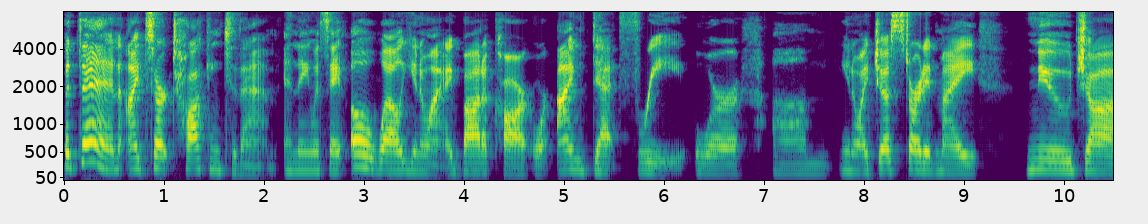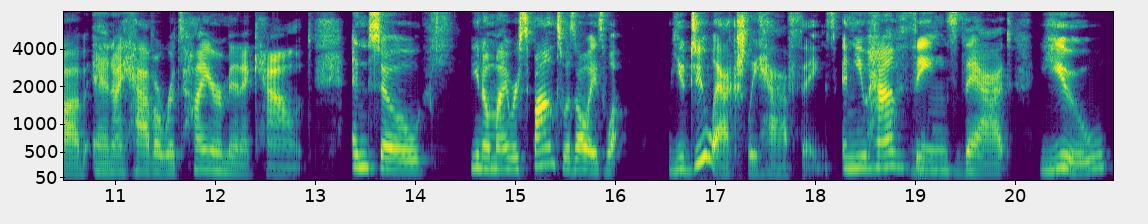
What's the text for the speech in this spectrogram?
But then I'd start talking to them and they would say, Oh, well, you know, I, I bought a car or I'm debt free or, um, you know, I just started my new job and I have a retirement account. And so, you know, my response was always, Well, you do actually have things and you have mm-hmm. things that you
